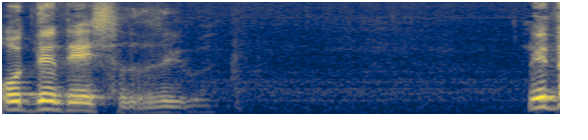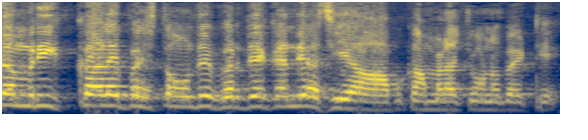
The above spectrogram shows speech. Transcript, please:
ਉਦੋਂ ਦੇਸ਼ ਸੁਧਰ ਨਹੀਂ ਤਾਂ ਅਮਰੀਕਾ ਵਾਲੇ ਪਛਤਾਉਂਦੇ ਫਿਰਦੇ ਕਹਿੰਦੇ ਅਸੀਂ ਆਪ ਕਮਲਾ ਚੁਣ ਬੈਠੇ।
